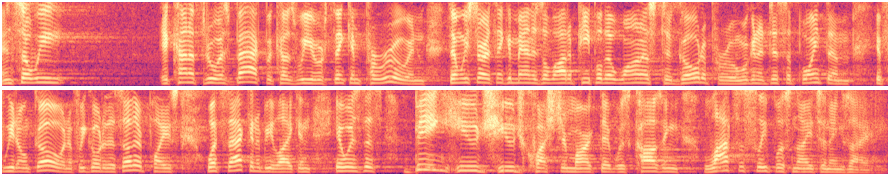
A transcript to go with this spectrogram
And so we, it kind of threw us back because we were thinking Peru. And then we started thinking, man, there's a lot of people that want us to go to Peru, and we're going to disappoint them if we don't go. And if we go to this other place, what's that going to be like? And it was this big, huge, huge question mark that was causing lots of sleepless nights and anxiety.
